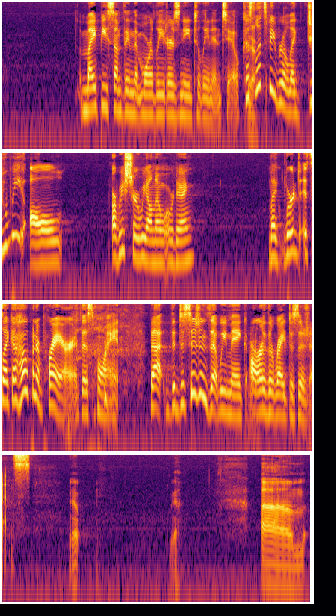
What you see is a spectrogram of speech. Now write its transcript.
might be something that more leaders need to lean into. Because yeah. let's be real, like, do we all, are we sure we all know what we're doing? Like, we're, it's like a hope and a prayer at this point that the decisions that we make are the right decisions. Yep. Yeah. Um,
